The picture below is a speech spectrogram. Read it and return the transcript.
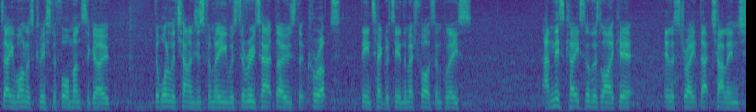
day one as Commissioner four months ago that one of the challenges for me was to root out those that corrupt the integrity of the Metropolitan Police. And this case and others like it illustrate that challenge.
